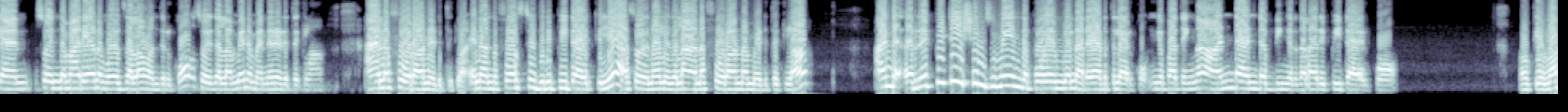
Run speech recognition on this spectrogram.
can so இந்த மாதிரியான வேர்ட்ஸ் எல்லாம் வந்திருக்கும். சோ இதெல்லாமே நம்ம என்ன எடுத்துக்கலாம். அனஃபோரான்னு எடுத்துக்கலாம். ஏன்னா அந்த ஃபர்ஸ்ட் இது ரிப்பீட் ஆயிருக்கு இல்லையா? சோ அதனால இதெல்லாம் அனஃபோரான்னு நம்ம எடுத்துக்கலாம். அண்ட் ரெப்பிட்டேஷன்ஸுமே இந்த போயம்ல நிறைய இடத்துல இருக்கும். இங்க பாத்தீங்கன்னா அண்ட் அண்ட் அப்படிங்கறதெல்லாம் ரிப்பீட் ஆயிருக்கும். ஓகேவா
